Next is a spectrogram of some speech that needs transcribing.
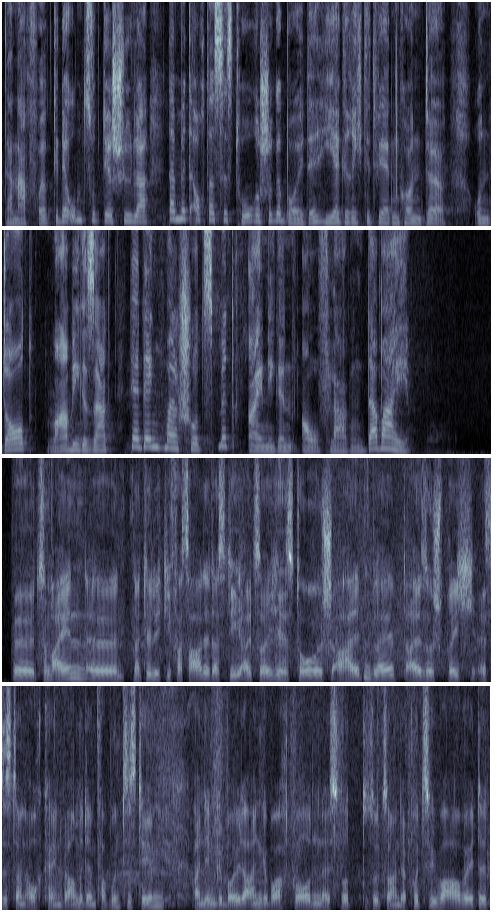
Danach folgte der Umzug der Schüler, damit auch das historische Gebäude hergerichtet werden konnte. Und dort war, wie gesagt, der Denkmalschutz mit einigen Auflagen dabei. Äh, zum einen äh, natürlich die Fassade, dass die als solche historisch erhalten bleibt. Also sprich, es ist dann auch kein Wärmedämmverbundsystem an dem Gebäude angebracht worden. Es wird sozusagen der Putz überarbeitet.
